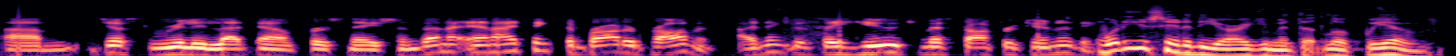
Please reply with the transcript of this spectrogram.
um, just really let down First Nations and and I think the broader province. I think it's a huge missed opportunity. What do you say to the argument that look, we have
